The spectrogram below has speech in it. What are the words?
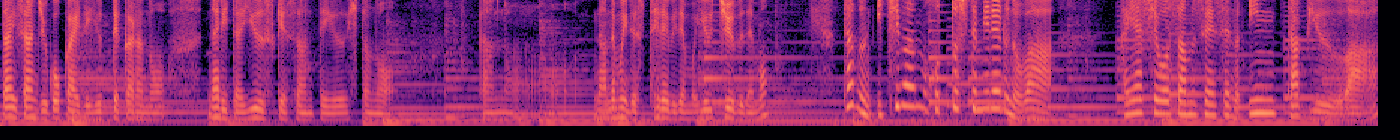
第35回で言ってからの成田悠介さんっていう人のあの何でもいいです。テレビでも YouTube でも。多分一番ほっとして見れるのは林修先生のインタビュア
